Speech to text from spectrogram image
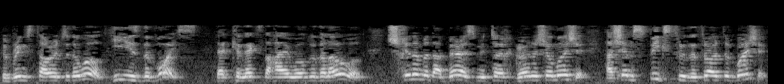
who brings Torah to the world. He is the voice that connects the higher world with the lower world. Hashem speaks through the throat of Moshe.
